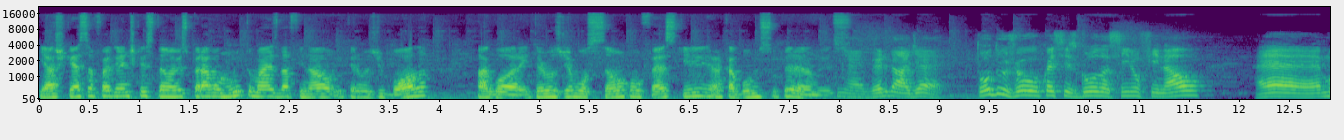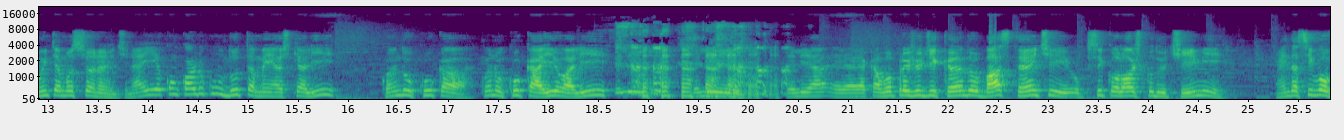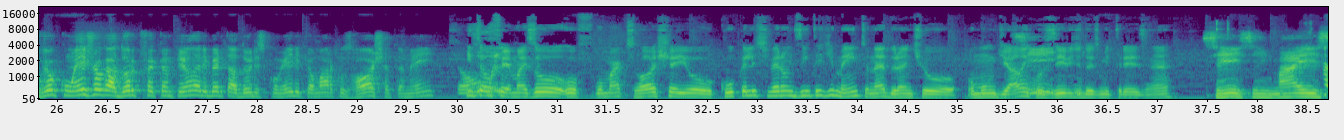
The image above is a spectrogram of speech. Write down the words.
E acho que essa foi a grande questão. Eu esperava muito mais da final em termos de bola. Agora, em termos de emoção, confesso que acabou me superando isso. É verdade, é. Todo jogo com esses gols assim no final é, é muito emocionante, né? E eu concordo com o Du também. Acho que ali quando o Cuca, quando o Cuca caiu ali, ele, ele, ele, ele, acabou prejudicando bastante o psicológico do time. Ainda se envolveu com um ex-jogador que foi campeão da Libertadores com ele, que é o Marcos Rocha também. Então, então Fê, mas o, o, o, Marcos Rocha e o Cuca, eles tiveram um desentendimento, né? Durante o, o Mundial, sim. inclusive, de 2013, né? Sim, sim, mas...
